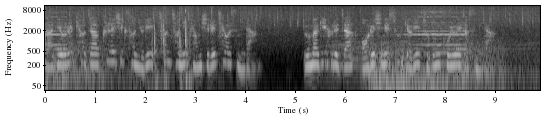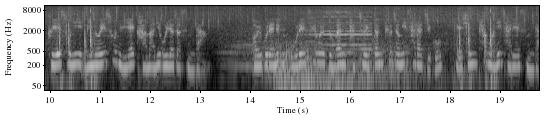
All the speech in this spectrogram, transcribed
라디오를 켜자 클래식 선율이 천천히 병실을 채웠습니다. 음악이 흐르자 어르신의 숨결이 조금 고요해졌습니다. 그의 손이 민호의 손 위에 가만히 올려졌습니다. 얼굴에는 오랜 세월 동안 닫혀있던 표정이 사라지고 대신 평온이 자리했습니다.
